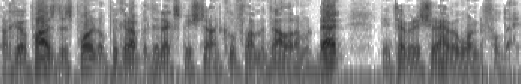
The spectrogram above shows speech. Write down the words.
Okay, we'll pause at this point. We'll pick it up with the next Mishnah, Kufla Medal Amud Bet. Meantime, everybody should have a wonderful day.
